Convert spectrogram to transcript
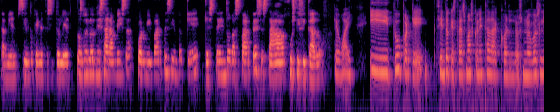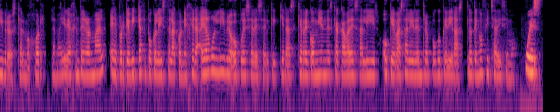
también siento que necesito leer todo lo de Sara Mesa. Por mi parte, siento que que esté en todas partes está justificado. Qué guay. Y tú, porque siento que estás más conectada con los nuevos libros que a lo mejor la mayoría de gente normal, eh, porque vi que hace poco leíste La conejera. ¿Hay algún libro, o puede ser ese el que quieras, que recomiendes que acaba de salir o que va a salir dentro de poco que digas, lo tengo fichadísimo? Pues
